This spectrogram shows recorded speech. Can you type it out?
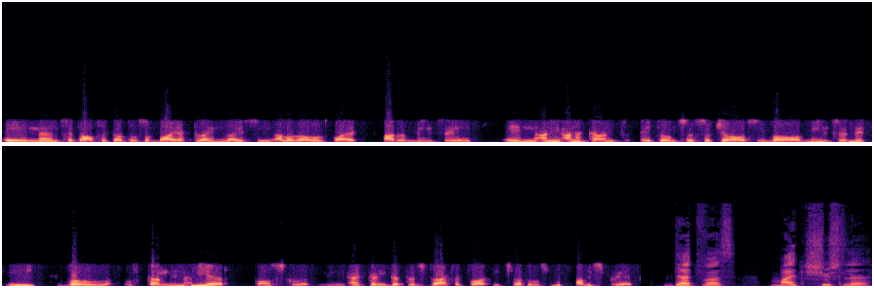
En uh, in Suid-Afrika het ons 'n baie klein lysie alhoewel ons baie arm mense het. En aan die ander kant het ons 'n situasie waar mense net nie wil of kan meer kos koop nie. Ek dink dit is werklik waar iets wat ons moet aanspreek. Dit was Mike Schuessler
